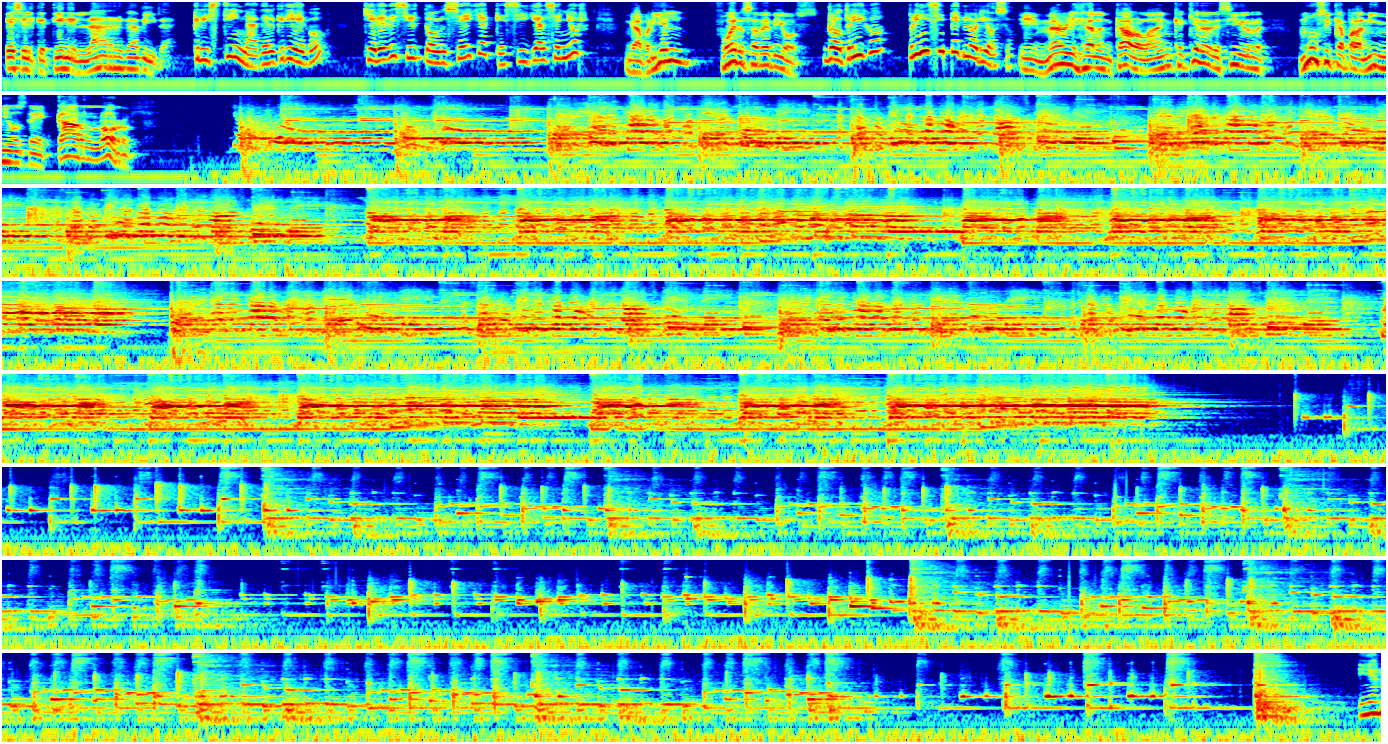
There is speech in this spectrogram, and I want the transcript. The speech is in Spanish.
es el que tiene larga vida. Cristina, del griego, quiere decir doncella que sigue al Señor. Gabriel, fuerza de Dios. Rodrigo, príncipe glorioso. Y Mary Helen Caroline, que quiere decir música para niños de Karl Orff.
